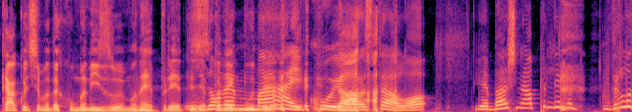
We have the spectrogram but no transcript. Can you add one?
kako ćemo da humanizujemo neprijatelja, pa zove nek bude... majku i Da. ostalo je baš napravljena vrlo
